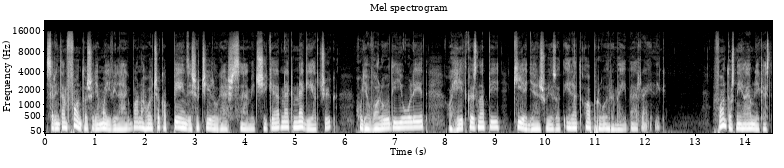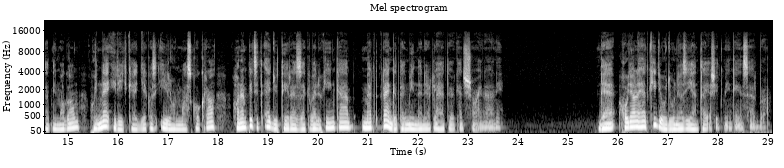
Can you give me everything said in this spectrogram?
Szerintem fontos, hogy a mai világban, ahol csak a pénz és a csillogás számít sikernek, megértsük, hogy a valódi jólét a hétköznapi, kiegyensúlyozott élet apró örömeiben rejlik. Fontos néha emlékeztetni magam, hogy ne irigykedjek az Elon Muskokra, hanem picit együtt érezzek velük inkább, mert rengeteg mindenért lehet őket sajnálni. De hogyan lehet kigyógyulni az ilyen teljesítménykényszerből?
